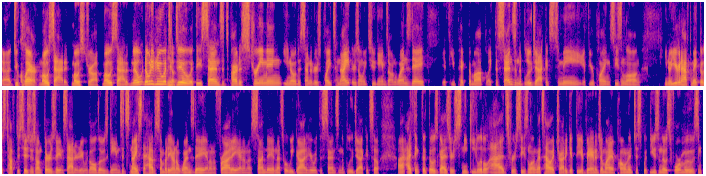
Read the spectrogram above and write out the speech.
uh, Duclair, most added, most drop, most added. No, nobody knew what yep. to do with these Sens. It's part of streaming. You know, the Senators play tonight. There's only two games on Wednesday if you pick them up. Like the Sens and the Blue Jackets, to me, if you're playing season long, you know, you're going to have to make those tough decisions on Thursday and Saturday with all those games. It's nice to have somebody on a Wednesday and on a Friday and on a Sunday. And that's what we got here with the Sens and the Blue Jackets. So I, I think that those guys are sneaky little ads for season long. That's how I try to get the advantage of my opponent just with using those four moves and,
